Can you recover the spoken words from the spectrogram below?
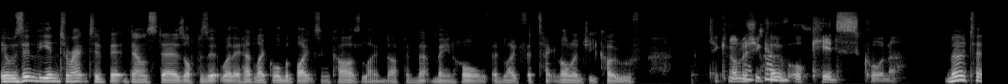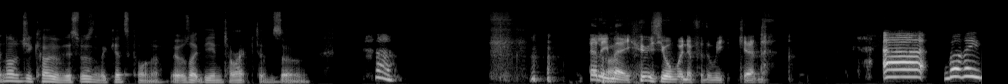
It was in the interactive bit downstairs, opposite where they had like all the bikes and cars lined up in that main hall in like the technology cove. Technology Cove or Kids Corner? No, Technology Cove. This wasn't the Kids Corner. It was like the interactive zone. Huh. Ellie May, who's your winner for the weekend? Uh, well, they.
